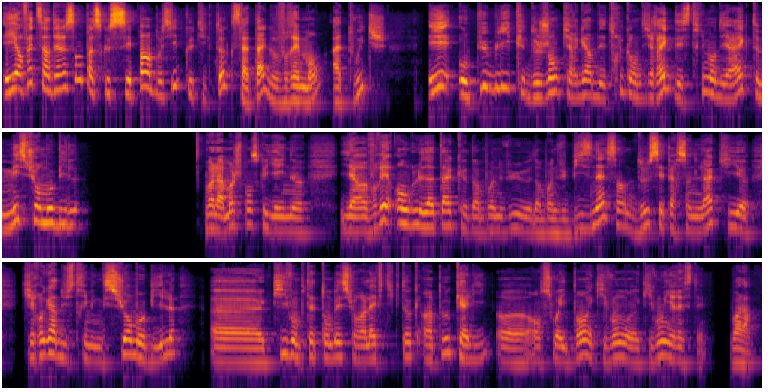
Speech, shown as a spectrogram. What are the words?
Et en fait, c'est intéressant parce que c'est pas impossible que TikTok s'attaque vraiment à Twitch et au public de gens qui regardent des trucs en direct, des streams en direct, mais sur mobile. Voilà, moi je pense qu'il y a, une, il y a un vrai angle d'attaque d'un point, de vue, d'un point de vue business hein, de ces personnes-là qui, euh, qui regardent du streaming sur mobile, euh, qui vont peut-être tomber sur un live TikTok un peu quali euh, en swipant et qui vont, qui vont y rester. Voilà.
